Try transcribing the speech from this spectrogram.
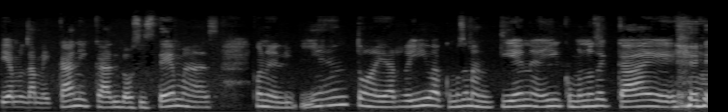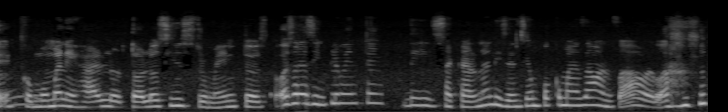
digamos, la mecánica, los sistemas, con el viento ahí arriba, cómo se mantiene ahí, cómo no se cae, cómo manejarlo, todos los instrumentos. O sea, simplemente de sacar una licencia un poco más avanzada, ¿verdad?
